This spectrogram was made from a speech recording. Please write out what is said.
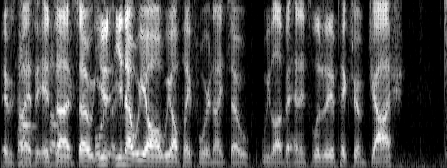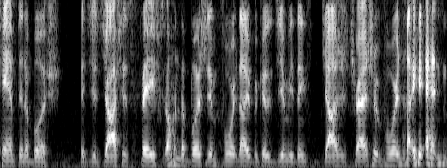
It was Tell- classic. It's uh, so you you know we all we all play Fortnite, so we love it, and it's literally a picture of Josh camped in a bush. It's just Josh's face on the bush in Fortnite because Jimmy thinks Josh is trash at Fortnite, and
